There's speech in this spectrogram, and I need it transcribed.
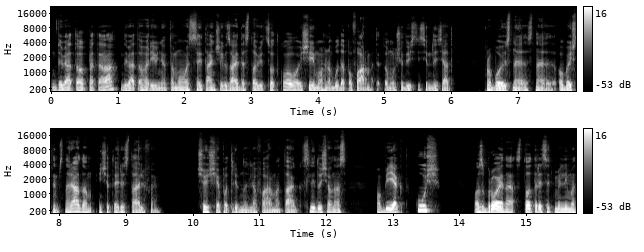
9 ПТА 9 рівня, тому ось цей танчик зайде 100% і ще й можна буде пофармити, тому що 270 пробою з, з обичним снарядом і 400 альфи. Що ще потрібно для фарма? Так, слідуюча в нас об'єкт Кущ, озброєна 130 мм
